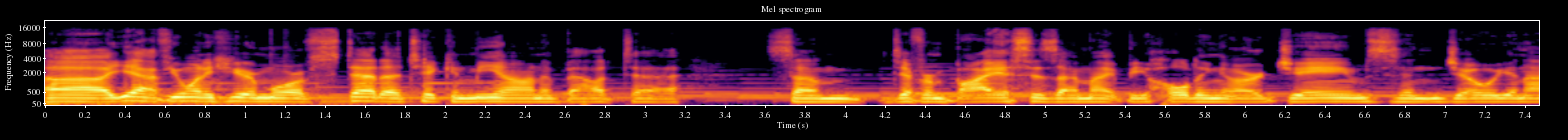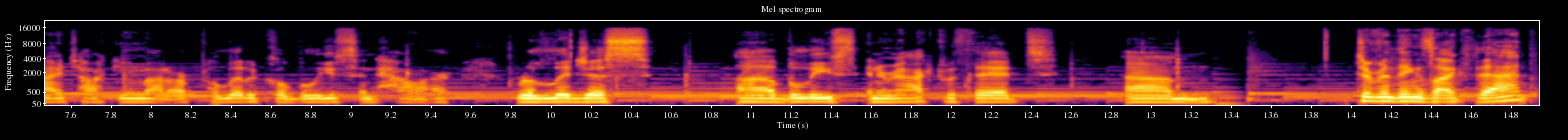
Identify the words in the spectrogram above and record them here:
uh, yeah, if you want to hear more of Stetta taking me on about uh, some different biases I might be holding, our James and Joey and I talking about our political beliefs and how our religious uh, beliefs interact with it, um, different things like that,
